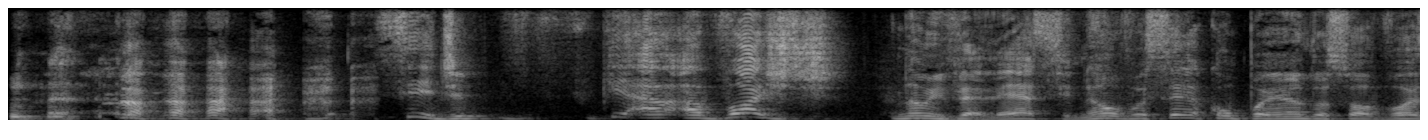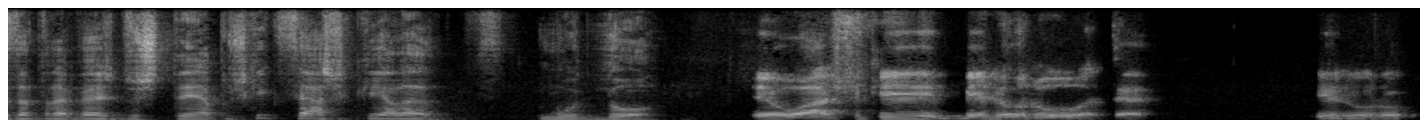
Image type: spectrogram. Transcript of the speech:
Cid, a, a voz não envelhece, não? Você acompanhando a sua voz através dos tempos, o que, que você acha que ela mudou? Eu acho que melhorou até. Melhorou.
